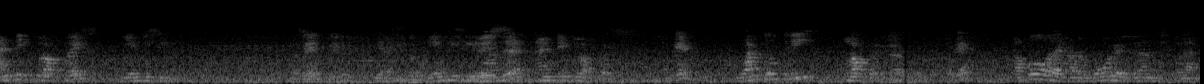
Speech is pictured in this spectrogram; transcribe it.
anti clockwise ABC okay ABC வந்து anti clockwise okay one two three clockwise okay அப்போ என்னோட போர்டு எடுக்கிறேன்னு வச்சுக்கோங்களேன்.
